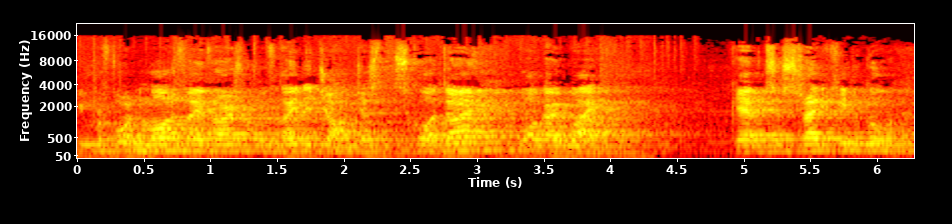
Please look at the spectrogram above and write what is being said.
you can perform the modified version without the jump. Just squat down, walk out wide. Okay, but just try to keep it going.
